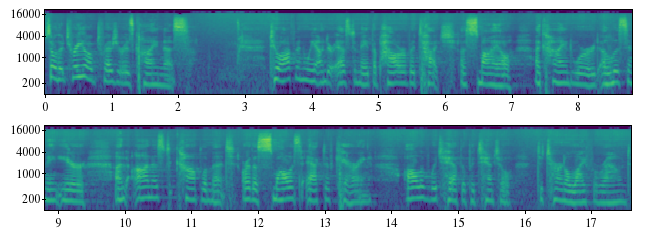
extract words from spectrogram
So the trio of treasure is kindness. Too often we underestimate the power of a touch, a smile, a kind word, a listening ear, an honest compliment, or the smallest act of caring, all of which have the potential to turn a life around.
